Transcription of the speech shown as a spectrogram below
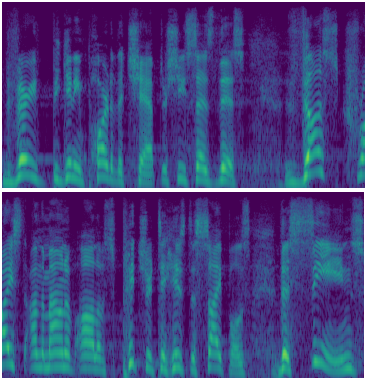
the very beginning part of the chapter, she says this Thus Christ on the Mount of Olives pictured to his disciples the scenes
